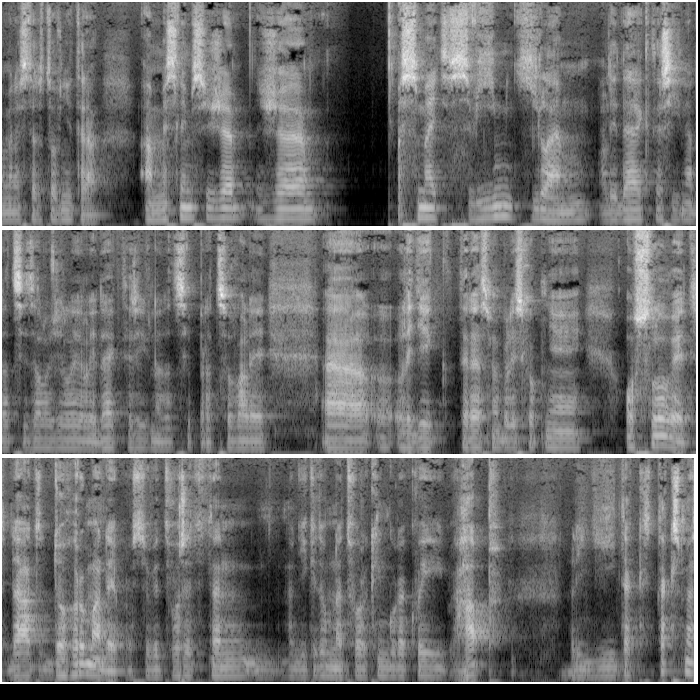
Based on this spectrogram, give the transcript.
ministerstvo vnitra. A myslím si, že, že jsme svým dílem lidé, kteří nadaci založili, lidé, kteří v nadaci pracovali, lidi, které jsme byli schopni oslovit, dát dohromady, prostě vytvořit ten, díky tomu networkingu takový hub lidí, tak, tak jsme,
